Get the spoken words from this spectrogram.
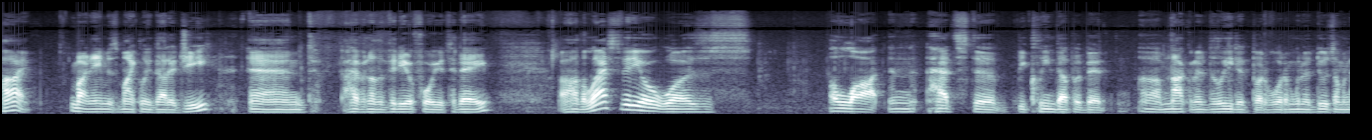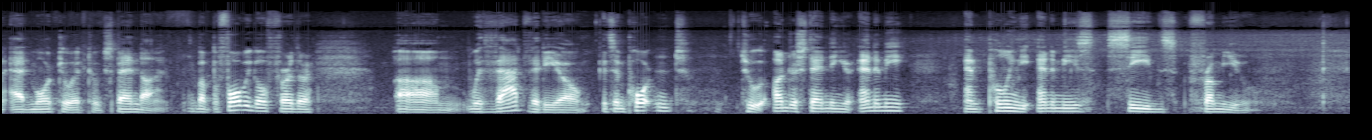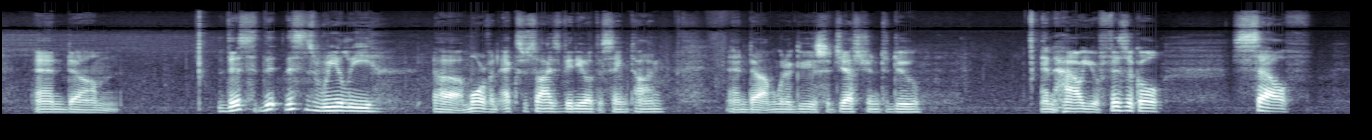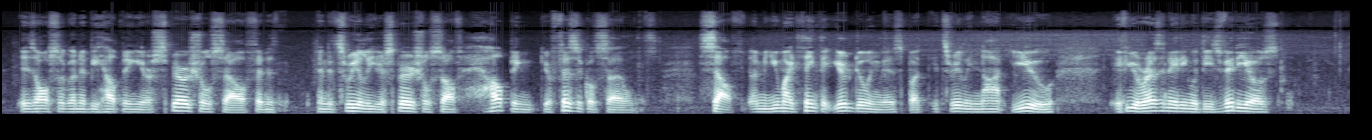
Hi, my name is Michael G, and I have another video for you today. Uh, the last video was a lot and had to be cleaned up a bit. Uh, I'm not going to delete it, but what I'm going to do is I'm going to add more to it to expand on it. But before we go further um, with that video, it's important to understanding your enemy and pulling the enemy's seeds from you. And um, this th this is really uh, more of an exercise video at the same time, and uh, I'm going to give you a suggestion to do, and how your physical self is also going to be helping your spiritual self, and and it's really your spiritual self helping your physical self. Self. I mean, you might think that you're doing this, but it's really not you. If you're resonating with these videos,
